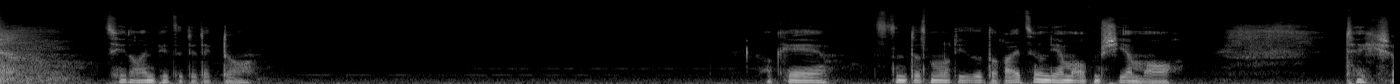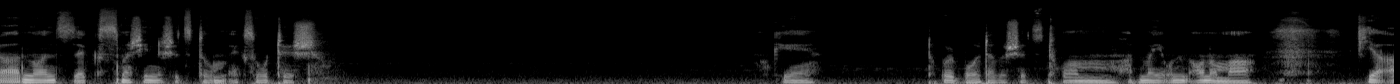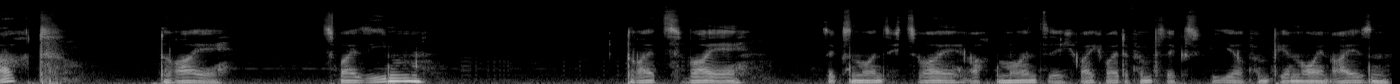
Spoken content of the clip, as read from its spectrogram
C3 PC Detektor. Okay, Jetzt sind das nur noch diese 13 und die haben wir auf dem Schirm auch. Tech Schaden 9,6, Maschinengeschützturm, exotisch. Okay. Doppelbolter Geschützturm. Hatten wir hier unten auch nochmal. 4, 8, 3, 2, 7, 3, 2, 96, 2, 98, Reichweite 564, 549, Eisen,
